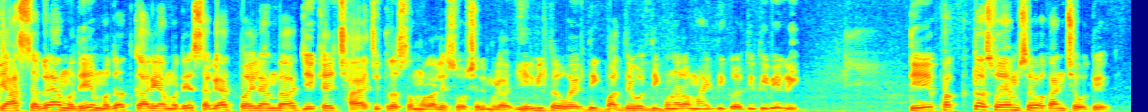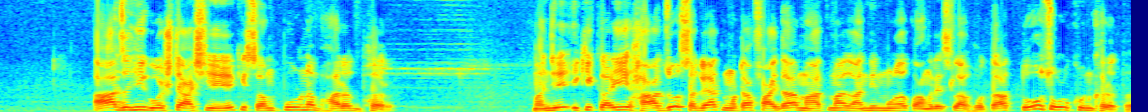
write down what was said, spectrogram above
त्या सगळ्यामध्ये मदत कार्यामध्ये सगळ्यात पहिल्यांदा जे काही छायाचित्र समोर आले सोशल मीडिया हिरवी तर वैयक्तिक पातळीवरती कोणाला माहिती कळती ती वेगळी. ते फक्त स्वयंसेवकांचे होते. आज ही गोष्ट अशी आहे की संपूर्ण भारतभर म्हणजे एकीकाळी हा जो सगळ्यात मोठा फायदा महात्मा गांधींमुळं काँग्रेसला होता तोच ओळखून खरं तर.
